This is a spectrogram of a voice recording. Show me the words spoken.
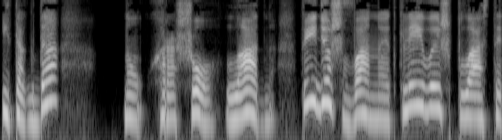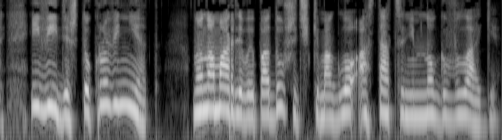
И тогда ну, хорошо, ладно. Ты идешь в ванную, отклеиваешь пластырь и видишь, что крови нет, но на марлевой подушечке могло остаться немного влаги.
